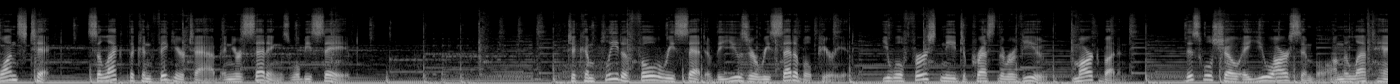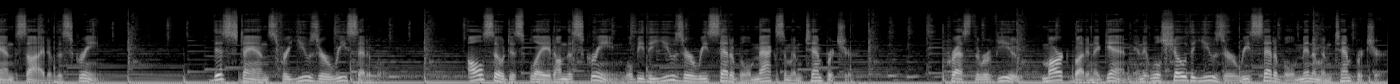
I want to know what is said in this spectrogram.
Once ticked, select the Configure tab and your settings will be saved. To complete a full reset of the user resettable period, you will first need to press the Review Mark button. This will show a UR symbol on the left-hand side of the screen. This stands for User Resettable. Also displayed on the screen will be the user resettable maximum temperature. Press the Review Mark button again and it will show the user resettable minimum temperature.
